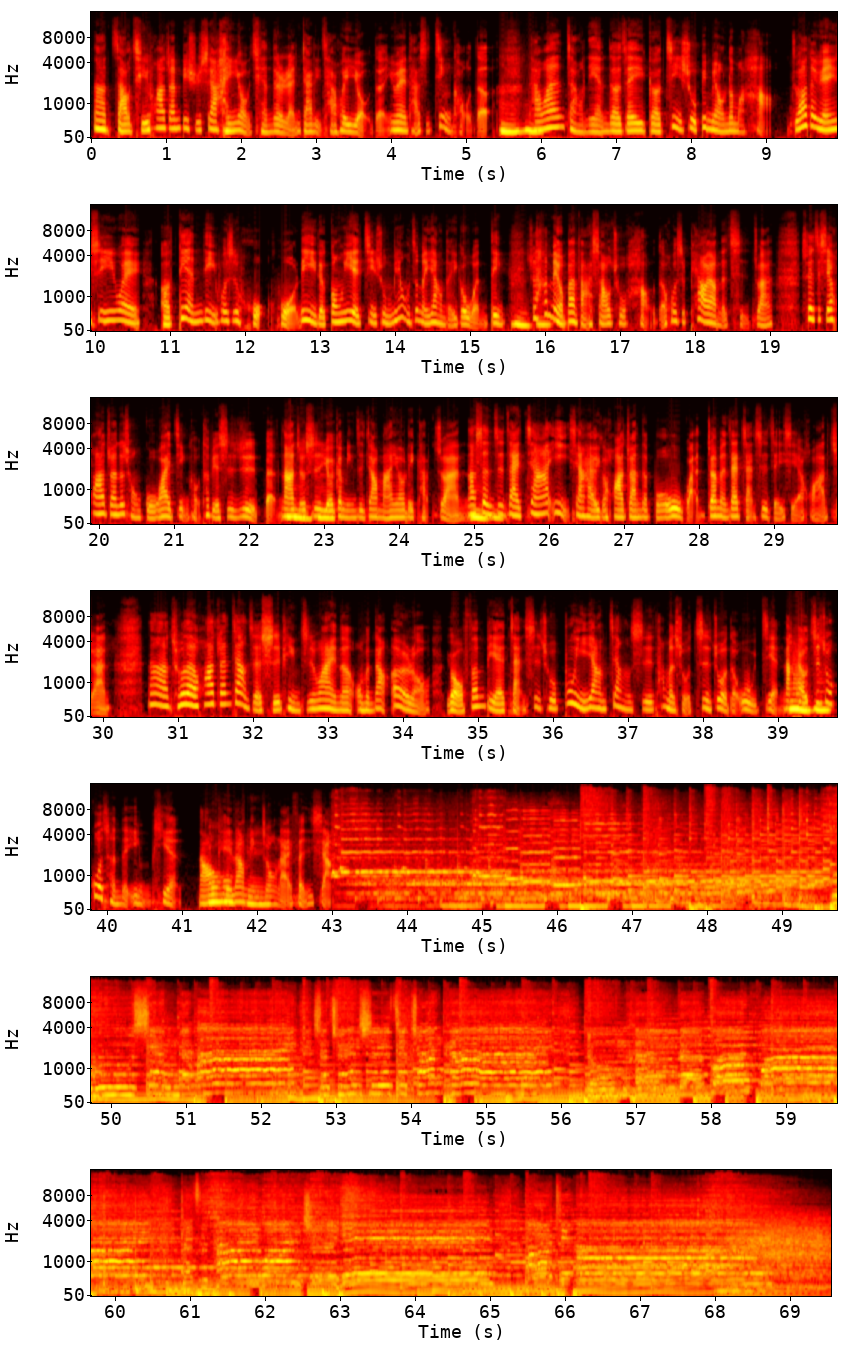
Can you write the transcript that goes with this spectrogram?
那早期花砖必须是要很有钱的人家里才会有的，因为它是进口的，嗯，台湾早年的这一个技术并没有那么好。主要的原因是因为，呃电力或是火火力的工业技术没有这么样的一个稳定，嗯所以它没有办法烧出好的或是漂亮的瓷砖，所以这些花砖都从国外进口，特别是日本，那就是有一个名字叫马尤里卡砖。那甚至在嘉义，现在还有一个花砖的博物馆，专门在展示这些花砖。那除了花砖这样子的食品之外呢，我们到二楼有分别展示出不一样匠师他们所制作的物件，那还有制作过程的影片，然后可以让民众来分享。无限的爱向全世界传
